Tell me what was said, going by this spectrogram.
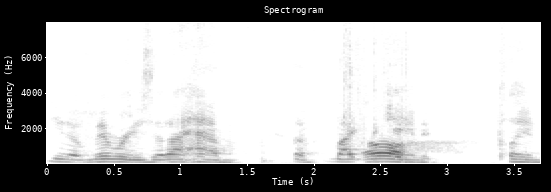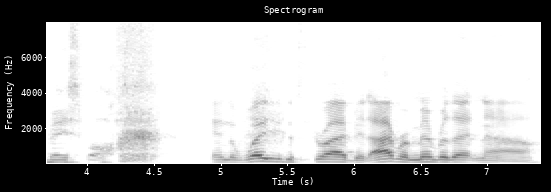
you know memories that I have of Mike Oh. McCann playing baseball. and the way you described it, I remember that now.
